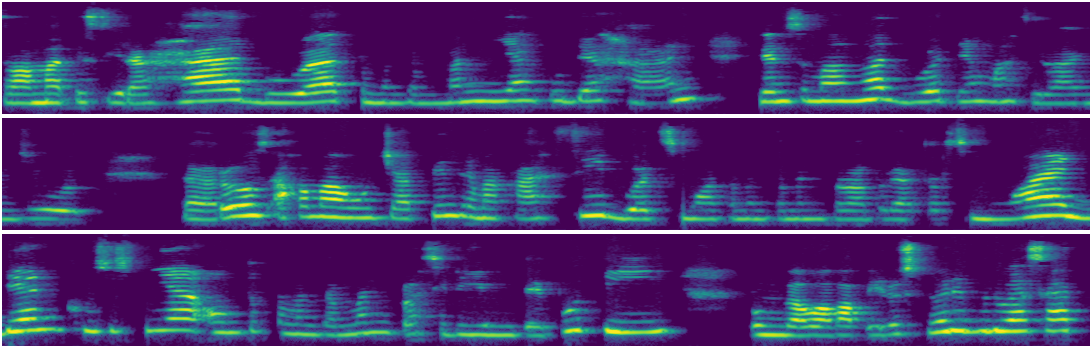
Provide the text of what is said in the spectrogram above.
Selamat istirahat buat teman-teman yang udahan dan semangat buat yang masih lanjut. Terus aku mau ucapin terima kasih buat semua teman-teman kolaborator semua dan khususnya untuk teman-teman Presidium Deputi, Punggawa Papirus 2021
